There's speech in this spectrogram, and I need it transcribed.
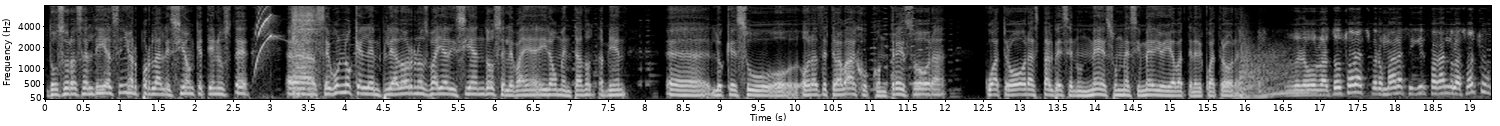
Dos horas al día, señor, por la lesión que tiene usted. Ah, según lo que el empleador nos vaya diciendo, se le va a ir aumentando también eh, lo que es su horas de trabajo, con tres horas, cuatro horas, tal vez en un mes, un mes y medio ya va a tener cuatro horas. Pero las dos horas, pero me van a seguir pagando las ocho.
